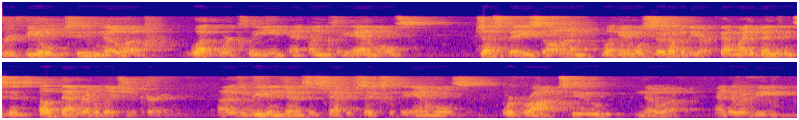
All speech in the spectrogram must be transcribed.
revealed to Noah what were clean and unclean animals just based on what animals showed up at the ark. That might have been the instance of that revelation occurring. Uh, we read in Genesis chapter 6 that the animals were brought to Noah, and there would be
